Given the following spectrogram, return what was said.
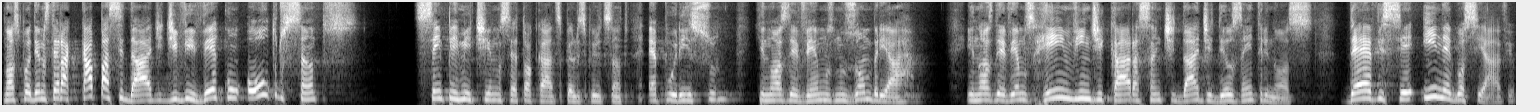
nós podemos ter a capacidade de viver com outros santos sem permitirmos ser tocados pelo Espírito Santo. É por isso que nós devemos nos ombrear e nós devemos reivindicar a santidade de Deus entre nós. Deve ser inegociável.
